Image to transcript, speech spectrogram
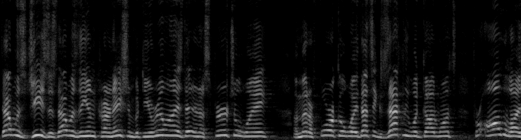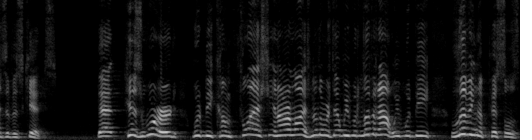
That was Jesus. That was the incarnation. But do you realize that in a spiritual way, a metaphorical way, that's exactly what God wants for all the lives of his kids. That his word would become flesh in our lives. In other words, that we would live it out. We would be living epistles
